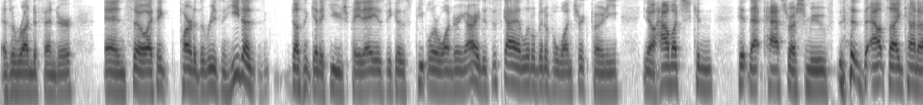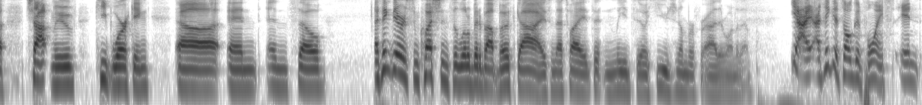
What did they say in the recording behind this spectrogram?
as a run defender, and so I think part of the reason he does doesn't get a huge payday is because people are wondering, all right, is this guy a little bit of a one trick pony? You know, how much can hit that pass rush move, the outside kind of chop move, keep working, uh, and and so I think there are some questions a little bit about both guys, and that's why it didn't lead to a huge number for either one of them. Yeah, I, I think it's all good points. And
